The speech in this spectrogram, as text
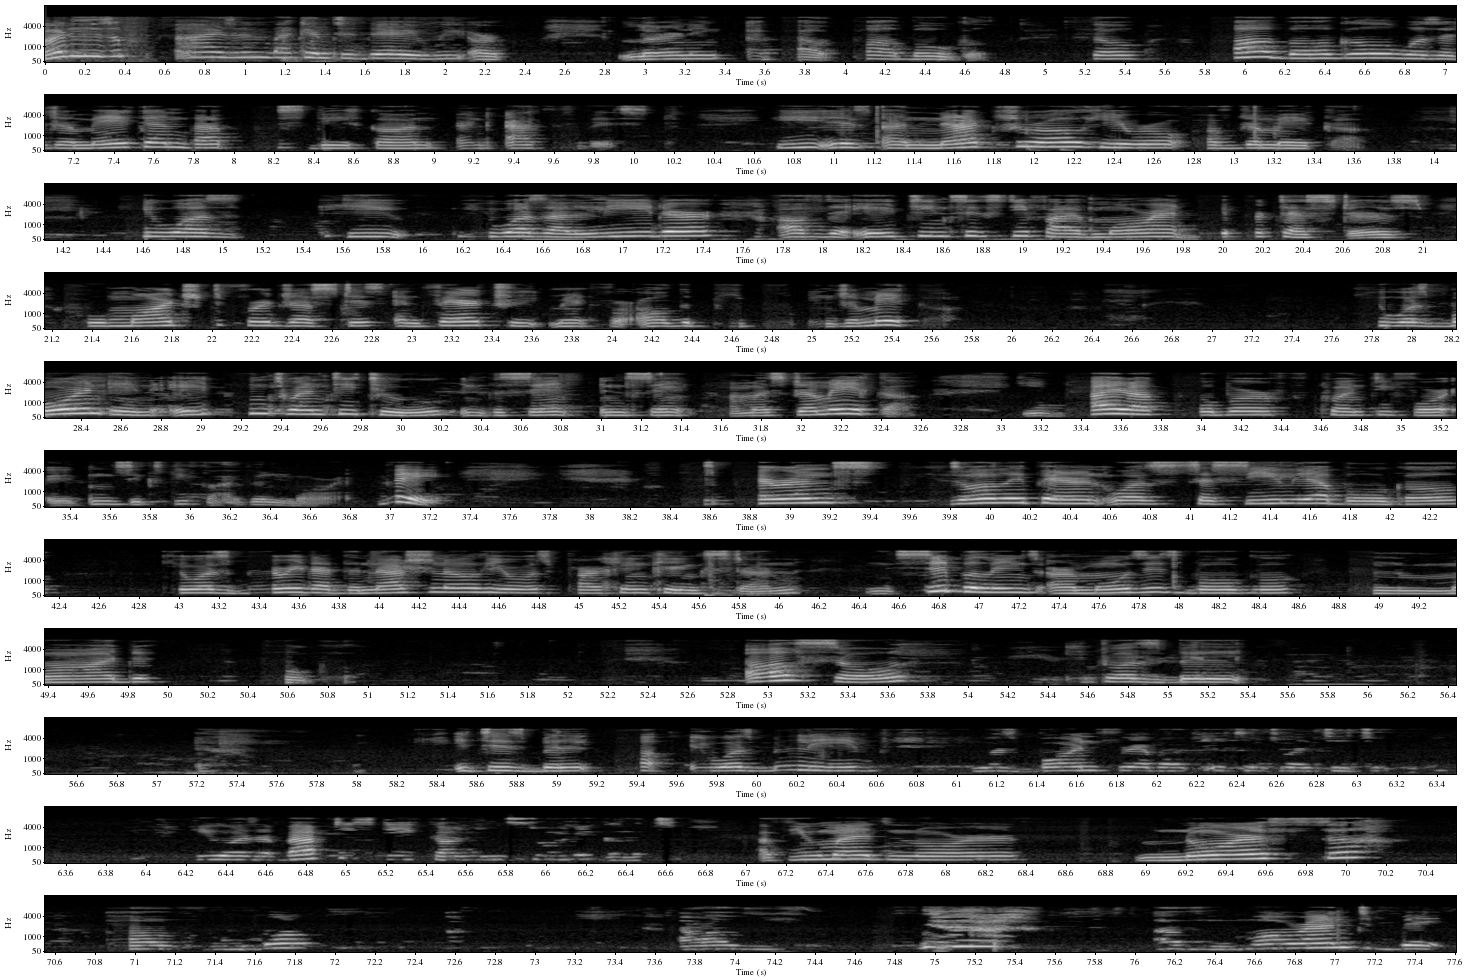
What is up guys and back in today we are learning about Paul Bogle. So Paul Bogle was a Jamaican Baptist deacon and activist. He is a natural hero of Jamaica. He was he he was a leader of the 1865 Morant Bay protesters who marched for justice and fair treatment for all the people in Jamaica. He was born in 1822 in the Saint in St. Thomas, Jamaica. He died October 24, 1865 in Morant Bay. His parents, his only parent was Cecilia Bogle. He was buried at the National Heroes Park in Kingston. His siblings are Moses Bogle and Maud Bogle. Also, it was believed it is uh, it was believed he was born free about 1822. He was a Baptist deacon in Stony Gut, a few miles north north of of of Morant Bay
